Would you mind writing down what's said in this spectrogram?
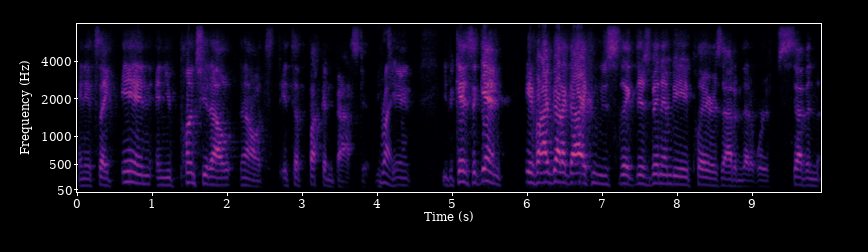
and it's like in and you punch it out no it's it's a fucking basket you Right. can't because again if i've got a guy who's like there's been nba players at him that were seven,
